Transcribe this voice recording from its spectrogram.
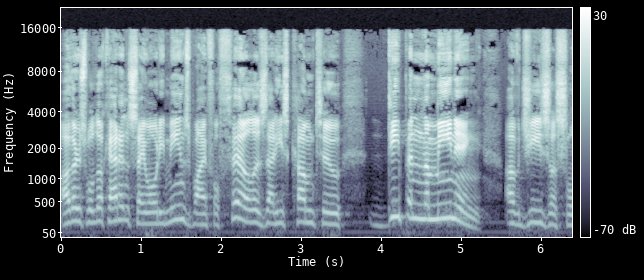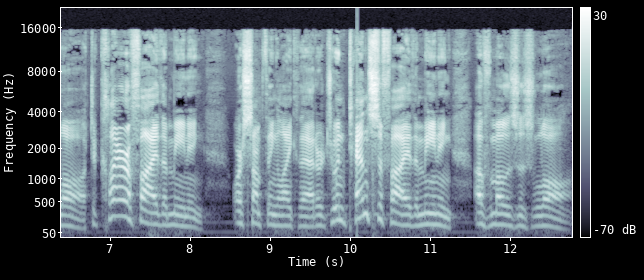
Others will look at it and say, well, what he means by fulfill is that he's come to deepen the meaning of Jesus' law, to clarify the meaning, or something like that, or to intensify the meaning of Moses' law.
